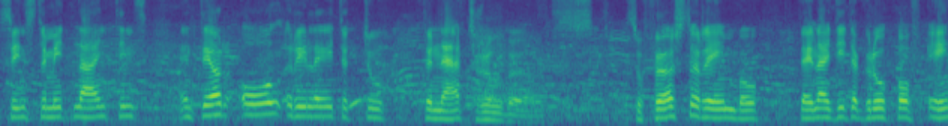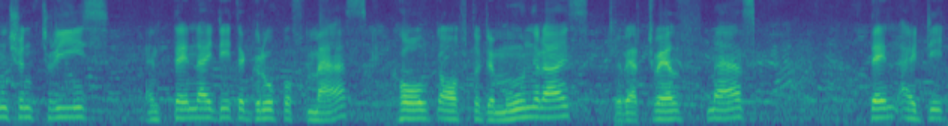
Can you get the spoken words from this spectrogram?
since the mid 19th, and they are all related to the natural worlds. So, first a rainbow, then I did a group of ancient trees, and then I did a group of masks called after the moonrise. There were 12 masks. Then I did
